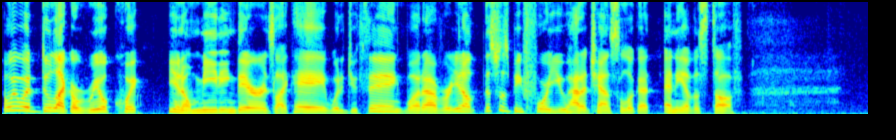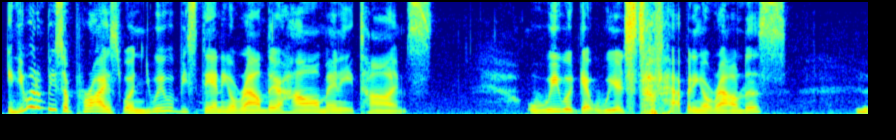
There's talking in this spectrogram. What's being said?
And we would do like a real quick, you know, meeting there. It's like, hey, what did you think? Whatever. You know, this was before you had a chance to look at any of the stuff and you wouldn't be surprised when we would be standing around there how many times we would get weird stuff happening around us yeah.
